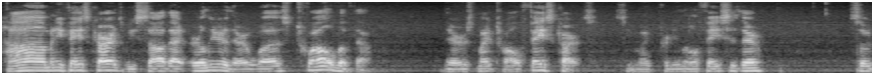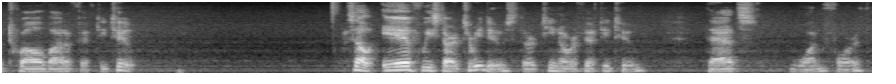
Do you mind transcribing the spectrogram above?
How many face cards? We saw that earlier. There was 12 of them. There's my 12 face cards. See my pretty little faces there? So 12 out of 52. So if we start to reduce 13 over 52, that's 1 fourth.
